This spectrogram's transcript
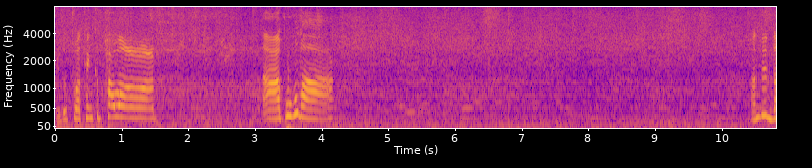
궤도투와 탱크 파워 아 보호막. 안 된다.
